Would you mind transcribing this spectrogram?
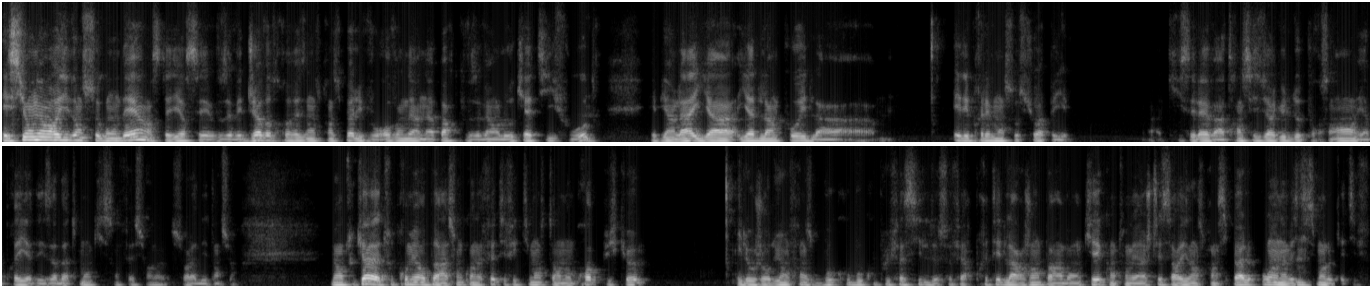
Et si on est en résidence secondaire, c'est-à-dire que vous avez déjà votre résidence principale et vous revendez un appart que vous avez en locatif ou autre, eh bien là, il y a, il y a de l'impôt et de la, et des prélèvements sociaux à payer, qui s'élèvent à 36,2%, et après, il y a des abattements qui sont faits sur la, sur la détention. Mais en tout cas, la toute première opération qu'on a faite, effectivement, c'était en nom propre, puisque il est aujourd'hui en France beaucoup, beaucoup plus facile de se faire prêter de l'argent par un banquier quand on vient acheter sa résidence principale ou un investissement locatif.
